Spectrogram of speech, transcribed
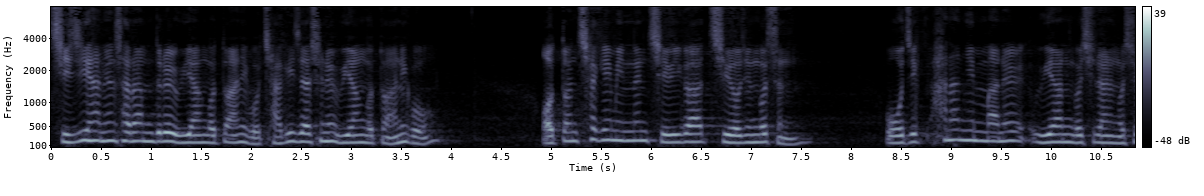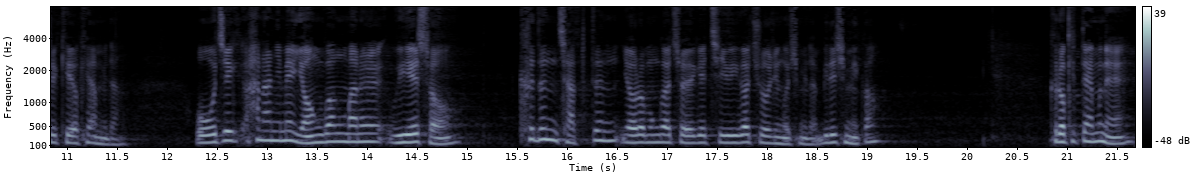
지지하는 사람들을 위한 것도 아니고 자기 자신을 위한 것도 아니고 어떤 책임 있는 지위가 지어진 것은 오직 하나님만을 위한 것이라는 것을 기억해야 합니다. 오직 하나님의 영광만을 위해서 크든 작든 여러분과 저에게 지위가 주어진 것입니다. 믿으십니까? 그렇기 때문에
